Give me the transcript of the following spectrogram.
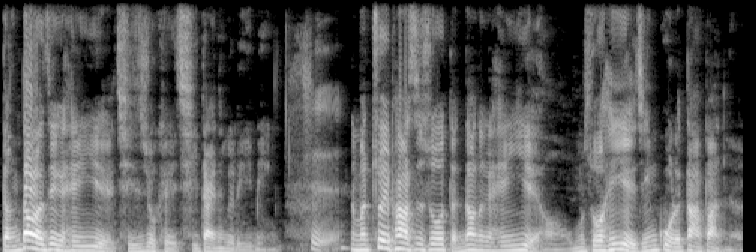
等到了这个黑夜，其实就可以期待那个黎明。是，那么最怕是说等到那个黑夜哈，我们说黑夜已经过了大半了，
